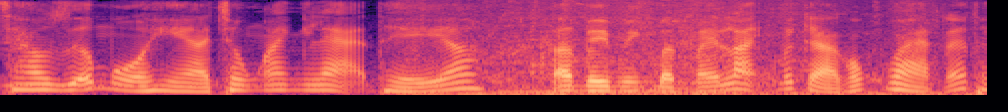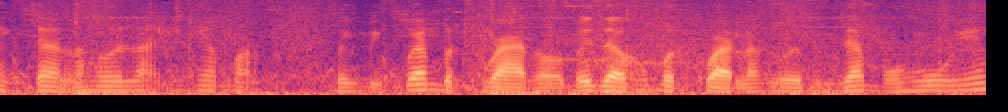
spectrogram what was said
sao giữa mùa hè trông anh lạ thế á? Tại vì mình bật máy lạnh với cả góc quạt đấy, thành ra là hơi lạnh anh em ạ mình bị quen bật quạt rồi, bây giờ không bật quạt là người mình ra mồ hôi á.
